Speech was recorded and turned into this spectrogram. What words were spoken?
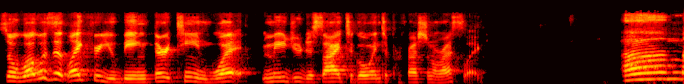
So, what was it like for you being 13? What made you decide to go into professional wrestling? Um,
